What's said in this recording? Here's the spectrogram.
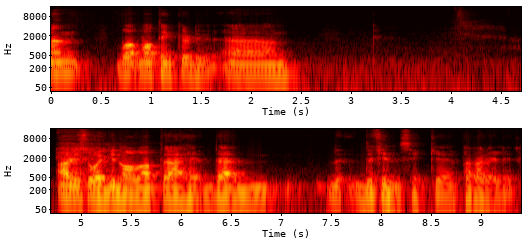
men hva, hva, tenker du? Eh, er de så originale at det, er, det, er, det, det finnes ikke paralleller?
